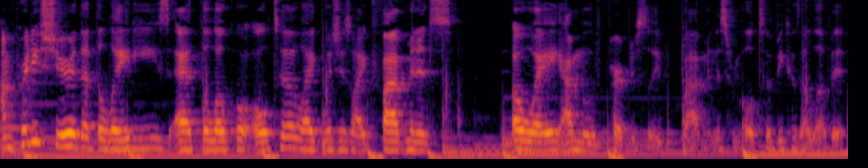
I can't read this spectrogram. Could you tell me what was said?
I'm pretty sure that the ladies at the local Ulta, like which is like five minutes away, I moved purposely five minutes from Ulta because I love it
